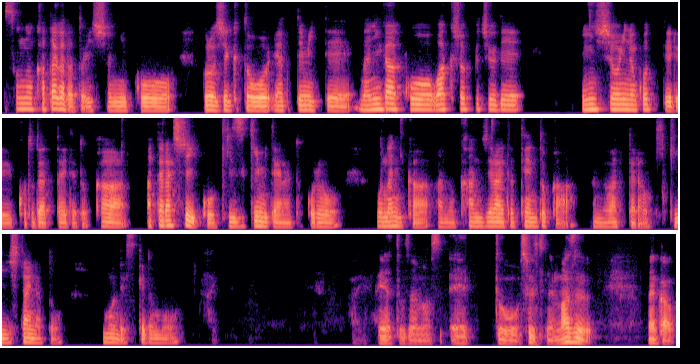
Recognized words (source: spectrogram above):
その方々と一緒にこうプロジェクトをやってみて何がこうワークショップ中で印象に残っていることだったりだとか新しいこう気づきみたいなところを何かあの感じられた点とかあのあったらお聞きしたいなと思うんですけども。はい、はい、ありがとうございます。えー、っとそうですねまずなんか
